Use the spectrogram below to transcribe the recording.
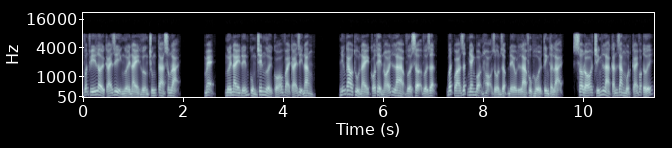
Vẫn phí lời cái gì người này hướng chúng ta xông lại? Mẹ, người này đến cùng trên người có vài cái dị năng? Những cao thủ này có thể nói là vừa sợ vừa giận, bất quá rất nhanh bọn họ dồn dập đều là phục hồi tinh thần lại, sau đó chính là cắn răng một cái vào tới,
